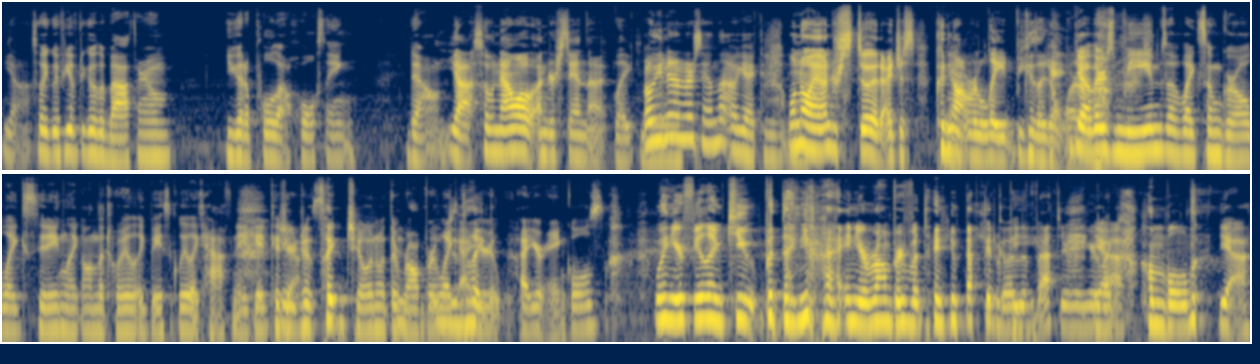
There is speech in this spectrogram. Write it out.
Yeah. So like if you have to go to the bathroom, you got to pull that whole thing down. Yeah. So now I'll understand that. Like. Oh, you didn't understand that? Oh yeah, cuz Well, no, I understood. I just could Yeah. not relate because I don't wear. Yeah, there's memes of like some girl like sitting like on the toilet like basically like half naked cuz you're just like chilling with the romper like Just, at like- your at your ankles. When you're feeling cute, but then you in your romper, but then you have to go to the bathroom and you're Yeah. like humbled. Yeah.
